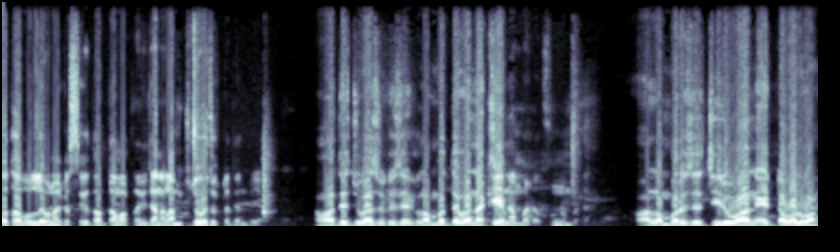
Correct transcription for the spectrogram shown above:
কথা বললে ওনার কাছ থেকে দরদাম আপনাকে জানালাম। একটু যোগাযোগটা দেন ভাইয়া। আমাদের যোগাযোগ হয়েছে নম্বর দেবো নাকি? নাম্বারটা ফোন নাম্বারটা। আমার নম্বর হচ্ছে zero one eight double one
